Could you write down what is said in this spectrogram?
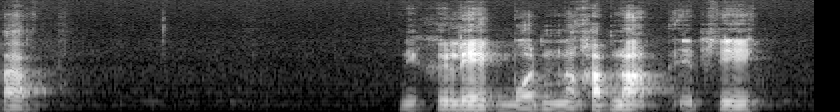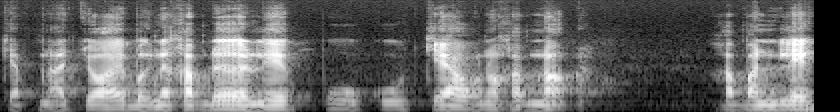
ครับ นี่คือเลขบนนะครับเนาะเอฟซีแคปหน้าจอยเบิ่งนะครับ เด้อเลขปูกูแก้วนะครับเนาะครับมันเลข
